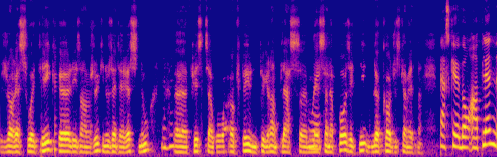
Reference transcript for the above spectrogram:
j'aurais souhaité que les enjeux qui nous intéressent, nous, mhm. euh, puissent avoir, occuper une plus grande place. Euh, mais ça n'a pas été le cas jusqu'à maintenant. Parce que, bon, en pleine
